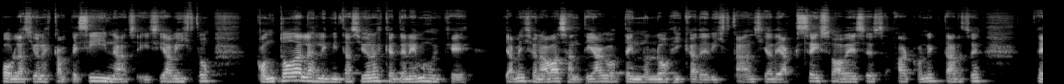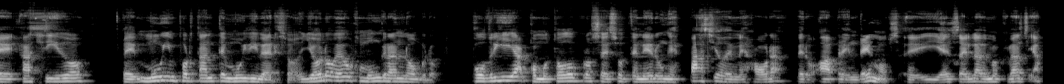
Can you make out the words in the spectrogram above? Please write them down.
poblaciones campesinas, y se ha visto con todas las limitaciones que tenemos y que ya mencionaba Santiago, tecnológica, de distancia, de acceso a veces a conectarse, eh, ha sido muy importante, muy diverso. Yo lo veo como un gran logro podría, como todo proceso, tener un espacio de mejora, pero aprendemos eh, y esa es la democracia,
